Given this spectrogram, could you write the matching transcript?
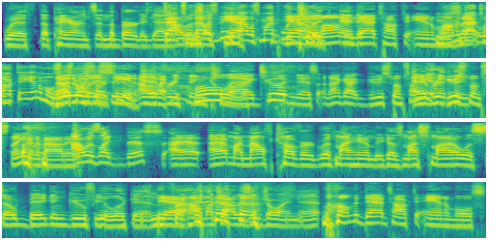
with the parents and the bird again. That's I was that was like, me. That was my point Yeah, too. mom and And- dad talk to animals. Mom and dad was- talk to animals. That That's was my the scene. too. I was Everything like, "Oh my goodness!" And I got goosebumps. I'm Everything- getting goosebumps thinking about it. I was like this. I had I had my mouth covered with my hand because my smile was so big and goofy looking Yeah. for how much I was enjoying it. mom and dad talk to animals.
